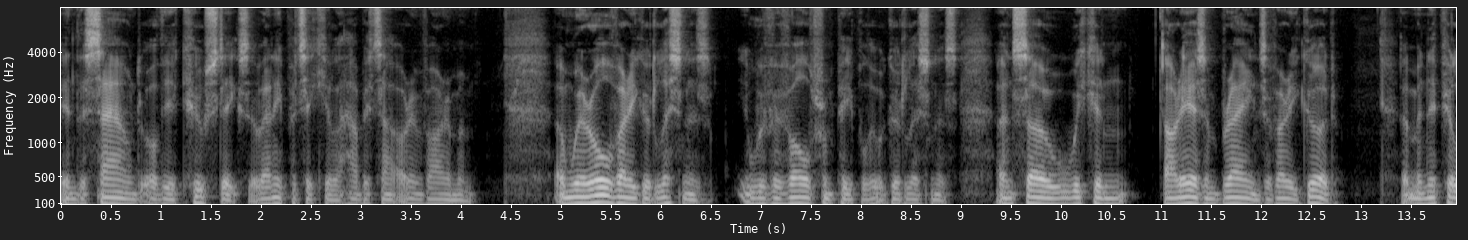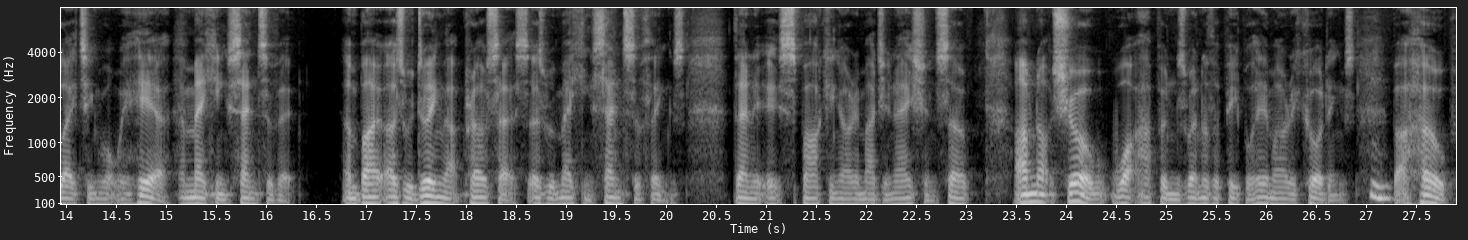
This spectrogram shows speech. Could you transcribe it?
in the sound or the acoustics of any particular habitat or environment. And we're all very good listeners. We've evolved from people who are good listeners. And so we can, our ears and brains are very good at manipulating what we hear and making sense of it. And by as we're doing that process, as we're making sense of things, then it's sparking our imagination. So I'm not sure what happens when other people hear my recordings, mm. but I hope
